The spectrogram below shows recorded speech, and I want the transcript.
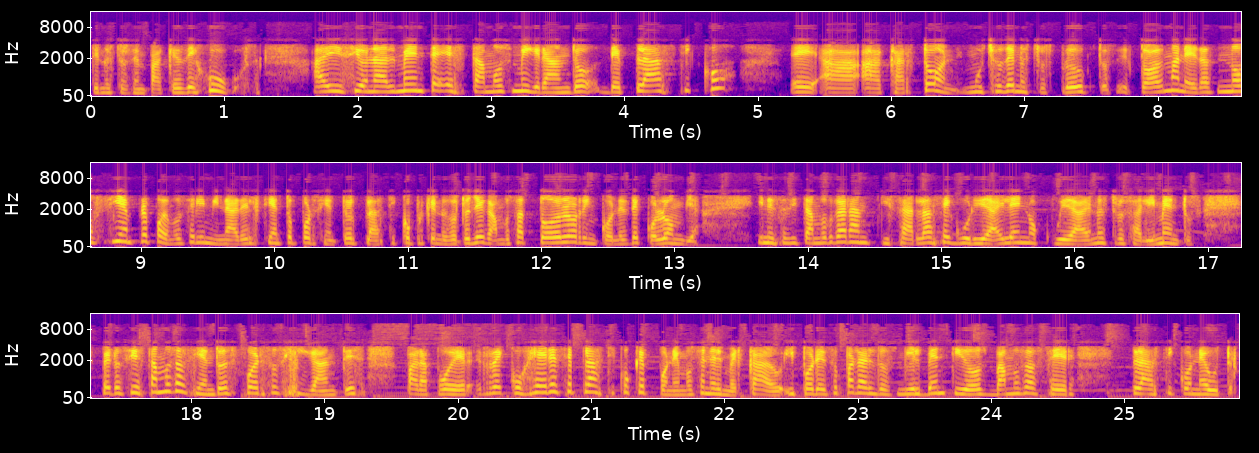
de nuestros empaques de jugos. Adicionalmente, estamos migrando de plástico eh, a, cartón, muchos de nuestros productos. De todas maneras, no siempre podemos eliminar el 100% del plástico porque nosotros llegamos a todos los rincones de Colombia y necesitamos garantizar la seguridad y la inocuidad de nuestros alimentos. Pero sí estamos haciendo esfuerzos gigantes para poder recoger ese plástico que ponemos en el mercado y por eso para el 2022 vamos a hacer plástico neutro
